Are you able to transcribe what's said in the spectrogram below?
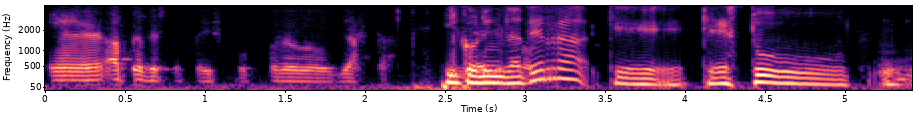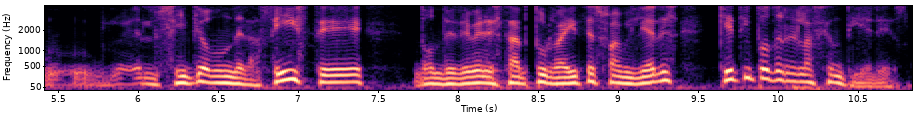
eh, a través de Facebook, pero ya está. Y con Inglaterra, que, que es tu mm, el sitio donde naciste, donde deben estar tus raíces familiares, ¿qué tipo de relación tienes?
